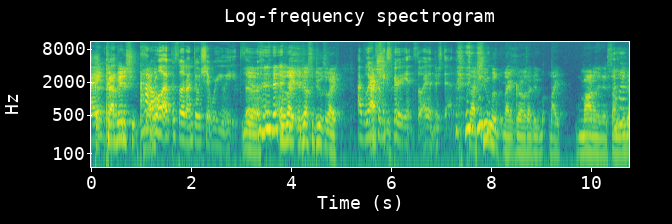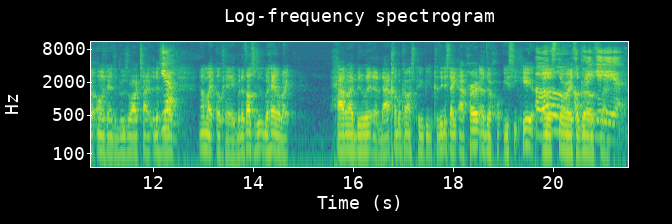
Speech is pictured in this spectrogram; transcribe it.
I, I, made a shoot, I had a whole episode on don't shit where you eat. So. Yeah, it was like it has to do with like. I've learned I from shoot, experience, so I understand. so I shoot with like girls. I do like modeling, and some mm-hmm. do the OnlyFans and boudoir type, and it's yeah. like, and I'm like, okay, but it's also just my head. I'm like, how do I do it and not come across creepy? Because it is like I've heard other you see hear oh, other stories okay, of girls. Yeah, like, yeah, yeah.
